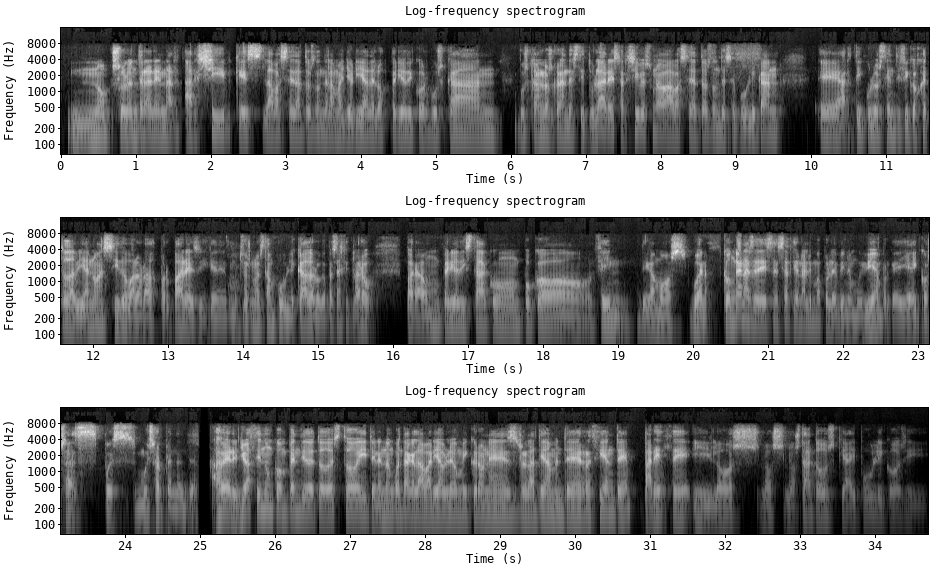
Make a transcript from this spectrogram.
No suelo entrar en Archive, que es la base de datos donde la mayoría de los periódicos buscan, buscan los grandes titulares. Archive es una base de datos donde se publican eh, artículos científicos que todavía no han sido valorados por pares y que muchos no están publicados. Lo que pasa es que, claro, para un periodista con poco, en fin, digamos, bueno, con ganas de sensacionalismo, pues le viene muy bien, porque ahí hay cosas, pues, muy sorprendentes. A ver, yo haciendo un compendio de todo esto y teniendo en cuenta que la variable Omicron es relativamente reciente, parece, y los, los, los datos que hay públicos y...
